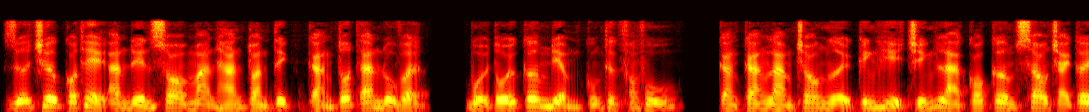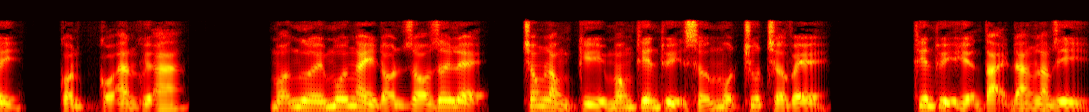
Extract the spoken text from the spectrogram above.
giữa trưa có thể ăn đến so mạn hán toàn tịch càng tốt ăn đồ vật, buổi tối cơm điểm cũng thực phong phú, càng càng làm cho người kinh hỉ chính là có cơm sau trái cây, còn có ăn khuya. a Mọi người mỗi ngày đón gió rơi lệ, trong lòng kỳ mong Thiên Thụy sớm một chút trở về. Thiên Thụy hiện tại đang làm gì?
